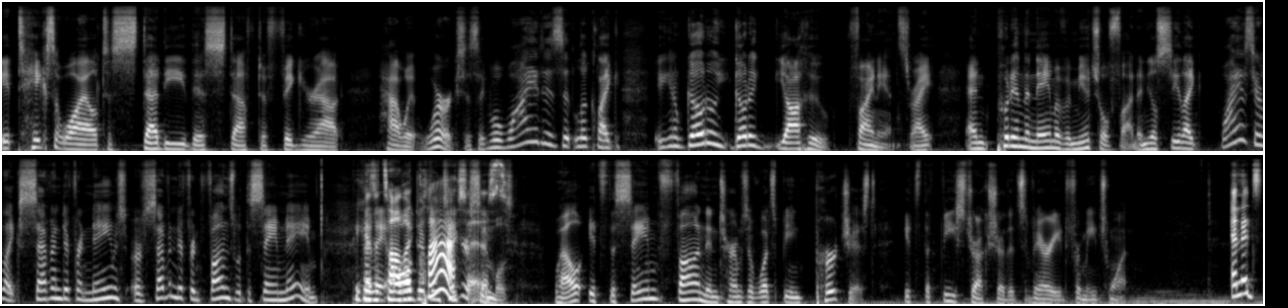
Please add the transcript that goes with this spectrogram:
it takes a while to study this stuff to figure out how it works. It's like, well, why does it look like you know, go to go to Yahoo Finance, right? And put in the name of a mutual fund and you'll see like why is there like seven different names or seven different funds with the same name? Because And it's all the different ticker classes. symbols. Well, it's the same fund in terms of what's being purchased. It's the fee structure that's varied from each one. And it's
